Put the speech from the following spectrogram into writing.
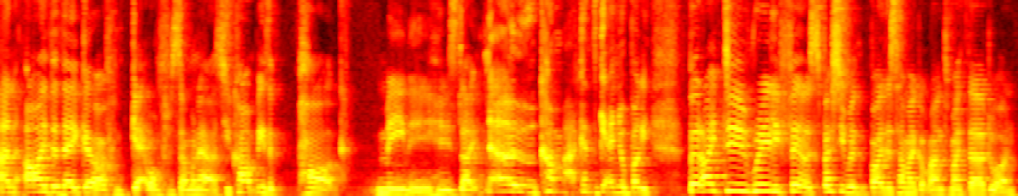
And either they go off and get one from someone else. You can't be the park meanie who's like, no, come back and get in your buggy. But I do really feel, especially with by the time I got round to my third one,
